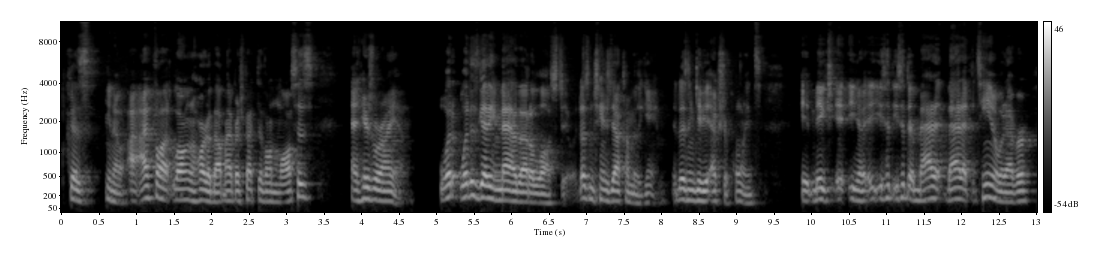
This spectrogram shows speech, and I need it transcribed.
Because you know, I, I thought long and hard about my perspective on losses, and here's where I am what what is getting mad about a loss do? It doesn't change the outcome of the game. It doesn't give you extra points. It makes it, you know. It, you said you said they're mad at mad at the team or whatever.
